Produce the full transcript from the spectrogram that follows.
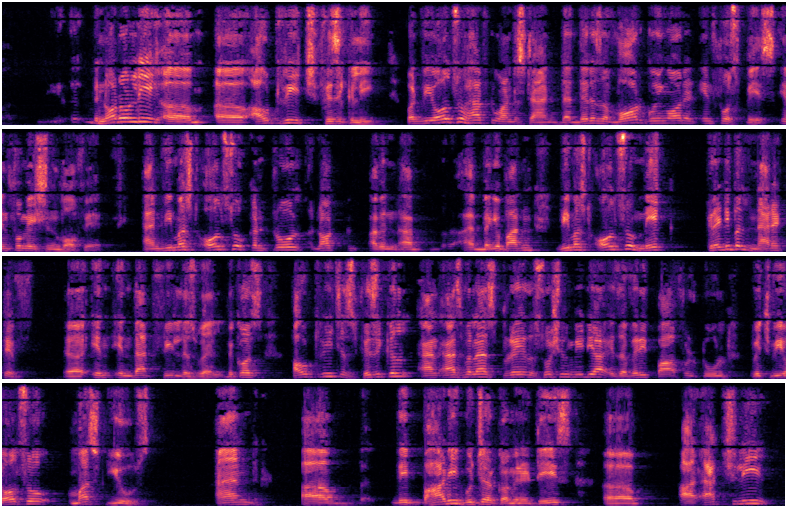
not only um, uh, outreach physically, but we also have to understand that there is a war going on in infospace, information warfare. And we must also control, not, I mean, uh, I beg your pardon, we must also make credible narrative uh, in, in that field as well, because outreach is physical and as well as today the social media is a very powerful tool which we also must use. And uh, the Pahadi Gujar communities uh, are actually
